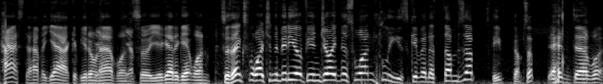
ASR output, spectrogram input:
has to have a yak if you don't Yep, have one. yep. So you got to get one. So thanks for watching the video. If you enjoyed this one, please give it a thumbs up. Steve, thumbs up. And uh, we'll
